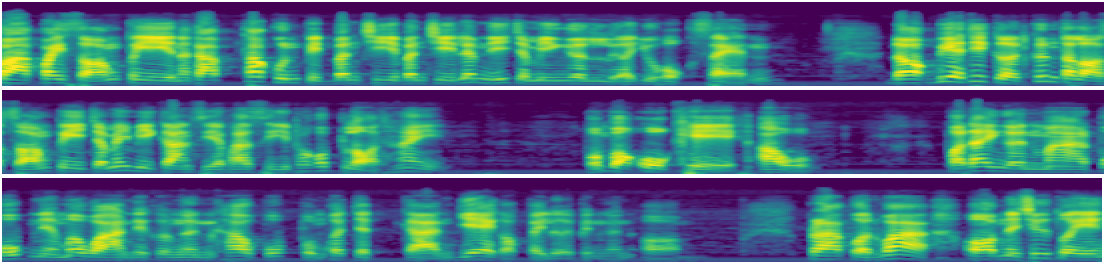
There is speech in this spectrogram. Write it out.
ฝากไป 2 ปีนะครับถ้าคุณปิดบัญชีบัญชีเล่มนี้จะมีเงินเหลืออยู่ 6 0 0 0 0นดอกเบี้ยที่เกิดขึ้นตลอด 2 ปีจะไม่มีการเสียภาษีเพราะเขาปลอดให้ ผมบอกโอเค เอาพอได้เงินมาปุ๊บเนี่ยเมื่อวานเนี่ยเงินเข้าปุ๊บผมก็จัดการแยกออกไปเลยเป็นเงินออม ปรากฏว่าออมในชื่อตัวเอง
